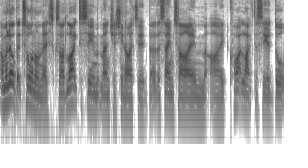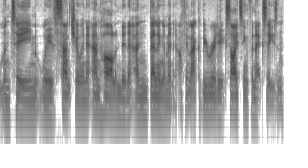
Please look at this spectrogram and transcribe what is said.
I'm a little bit torn on this because I'd like to see him at Manchester United, but at the same time, I'd quite like to see a Dortmund team with Sancho in it and Haaland in it and Bellingham in it. I think that could be really exciting for next season.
